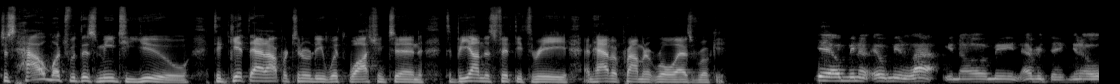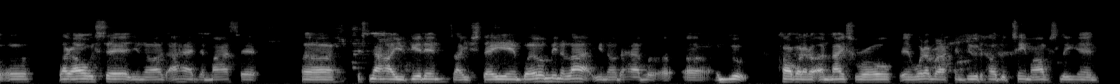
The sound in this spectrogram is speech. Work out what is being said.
Just how much would this mean to you to get that opportunity with Washington to be on this 53 and have a prominent role as a rookie? Yeah, it would mean it would mean a lot. You know, I mean everything. You know, uh, like I always said, you know, I, I had the mindset. Uh, it's not how you get in, it's how you stay in. But it would mean a lot. You know, to have a, a, a good carve out a, a nice role and whatever I can do to help the team, obviously. And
